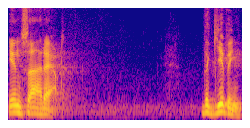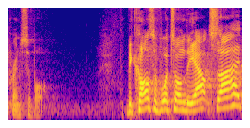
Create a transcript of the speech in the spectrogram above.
inside out. The giving principle. Because of what's on the outside,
